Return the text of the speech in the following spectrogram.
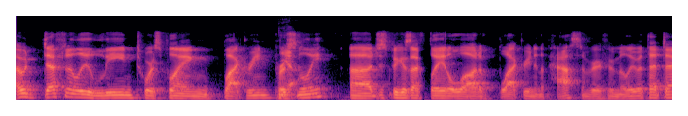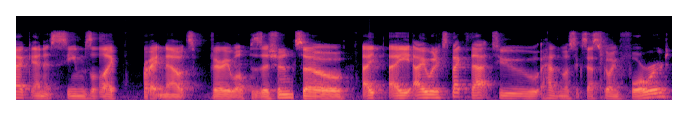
I would definitely lean towards playing black green personally. Yeah. Uh, just because I've played a lot of black green in the past, I'm very familiar with that deck, and it seems like right now it's very well positioned. So I, I, I would expect that to have the most success going forward.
